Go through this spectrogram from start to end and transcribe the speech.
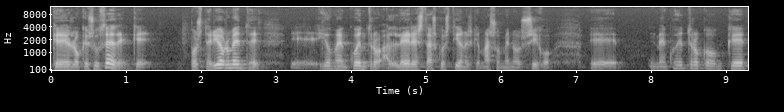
¿qué es lo que sucede? Que posteriormente eh, yo me encuentro, al leer estas cuestiones que más o menos sigo, eh, me encuentro con que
